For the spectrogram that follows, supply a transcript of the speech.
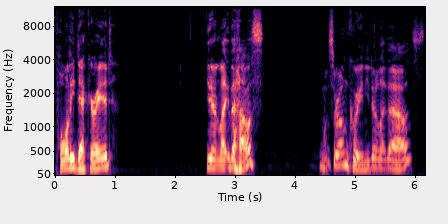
Poorly decorated? You don't like the house? What's wrong, Queen? You don't like the house?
